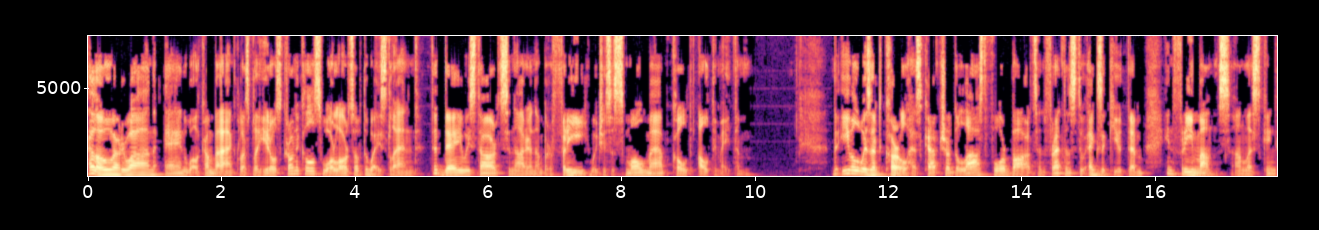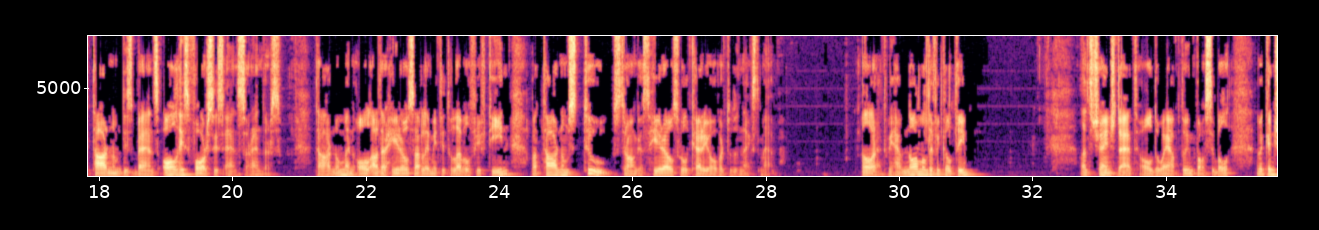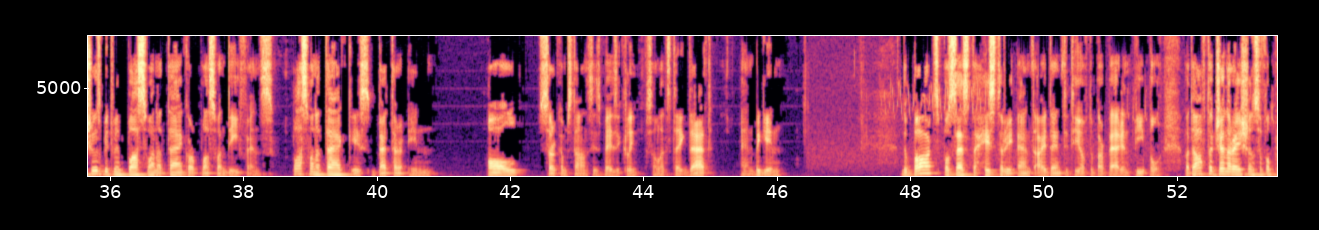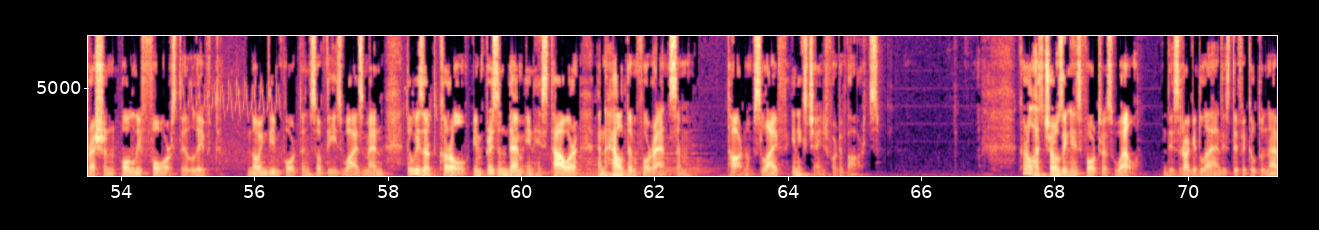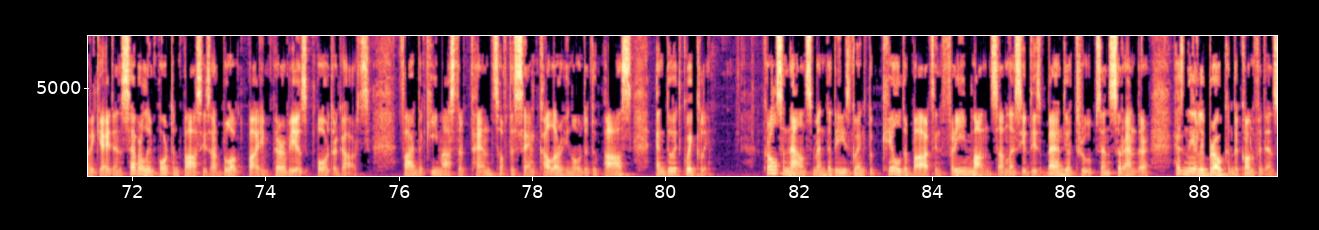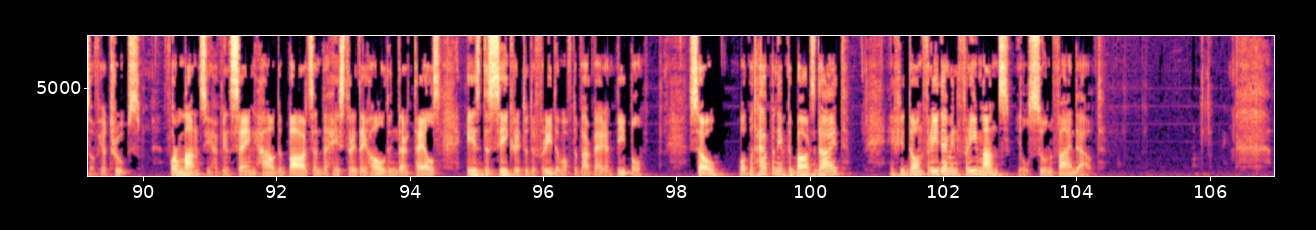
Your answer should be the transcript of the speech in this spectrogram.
Hello everyone and welcome back to Let's Play Heroes Chronicles Warlords of the Wasteland. Today we start scenario number 3, which is a small map called Ultimatum. The evil wizard Curl has captured the last four bards and threatens to execute them in three months unless King Tarnum disbands all his forces and surrenders. Tarnum and all other heroes are limited to level 15, but Tarnum's two strongest heroes will carry over to the next map. Alright, we have normal difficulty. Let's change that all the way up to impossible. We can choose between plus one attack or plus one defense. Plus one attack is better in all circumstances basically. So let's take that and begin. The bards possess the history and identity of the barbarian people, but after generations of oppression only four still lived. Knowing the importance of these wise men, the wizard Curl imprisoned them in his tower and held them for ransom. Tarnum's life in exchange for the bards. Curl has chosen his fortress well. This rugged land is difficult to navigate and several important passes are blocked by impervious border guards. Find the Keymaster tents of the same color in order to pass and do it quickly. Curl's announcement that he is going to kill the Bards in three months unless you disband your troops and surrender has nearly broken the confidence of your troops. For months you have been saying how the Bards and the history they hold in their tales is the secret to the freedom of the barbarian people. So, what would happen if the Bards died? If you don't free them in three months, you'll soon find out.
